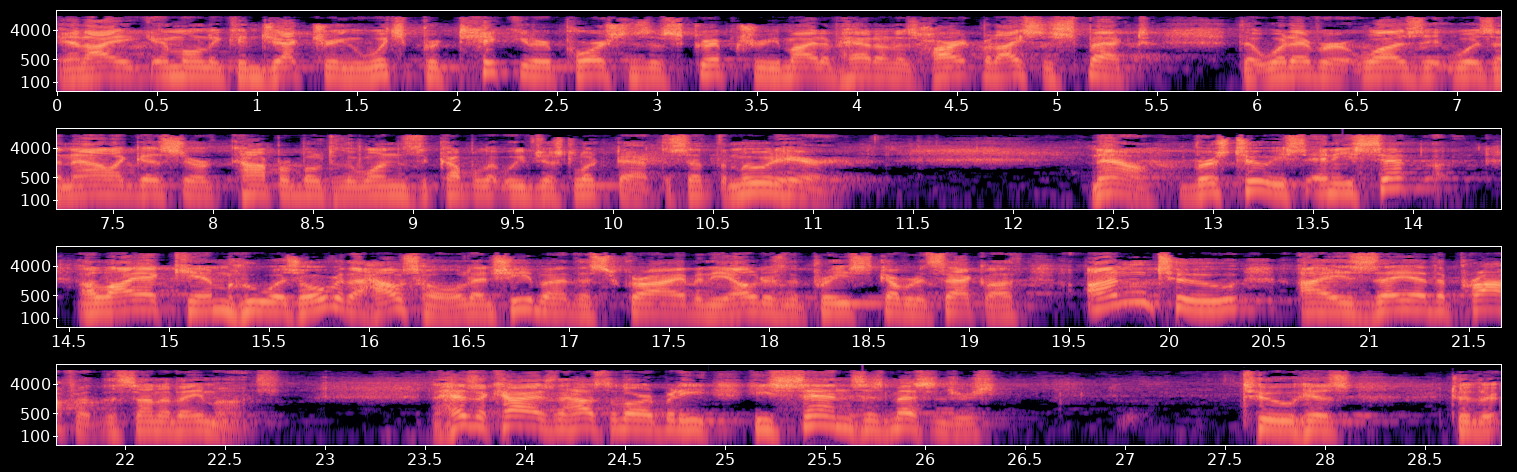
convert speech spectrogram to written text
And I am only conjecturing which particular portions of scripture he might have had on his heart, but I suspect that whatever it was, it was analogous or comparable to the ones, the couple that we've just looked at to set the mood here. Now, verse 2, and he sent Eliakim, who was over the household, and Shebna the scribe, and the elders of the priests covered with sackcloth, unto Isaiah the prophet, the son of Amos. Hezekiah is in the house of the Lord, but he, he sends his messengers to his, to the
